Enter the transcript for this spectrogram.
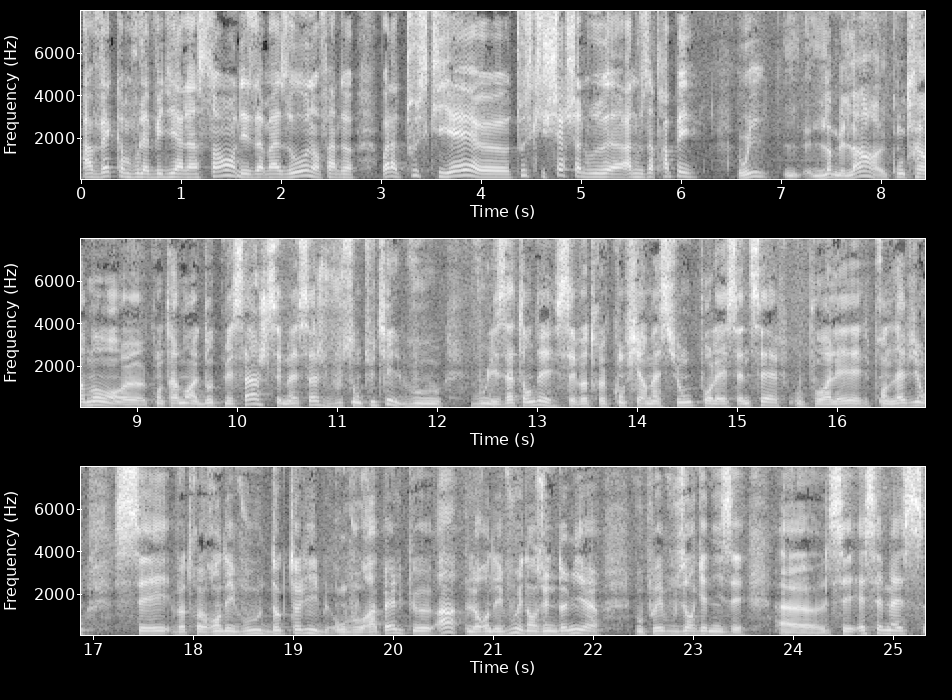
avec, comme vous l'avez dit à l'instant, des Amazones, enfin, voilà, tout ce qui est, tout ce qui cherche à nous, à nous attraper. Oui, là, mais là, contrairement, euh, contrairement à d'autres messages, ces messages vous sont utiles. Vous, vous les attendez. C'est votre confirmation pour la SNCF ou pour aller prendre l'avion. C'est votre rendez-vous Doctolib. On vous rappelle que ah, le rendez-vous est dans une demi-heure. Vous pouvez vous organiser. Euh, ces SMS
